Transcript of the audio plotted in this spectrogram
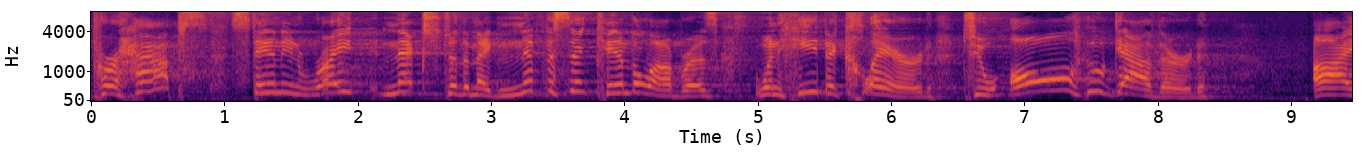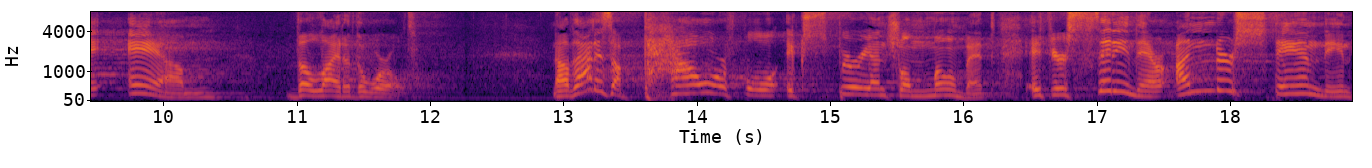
perhaps standing right next to the magnificent candelabras when he declared to all who gathered, I am the light of the world. Now, that is a powerful experiential moment if you're sitting there understanding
